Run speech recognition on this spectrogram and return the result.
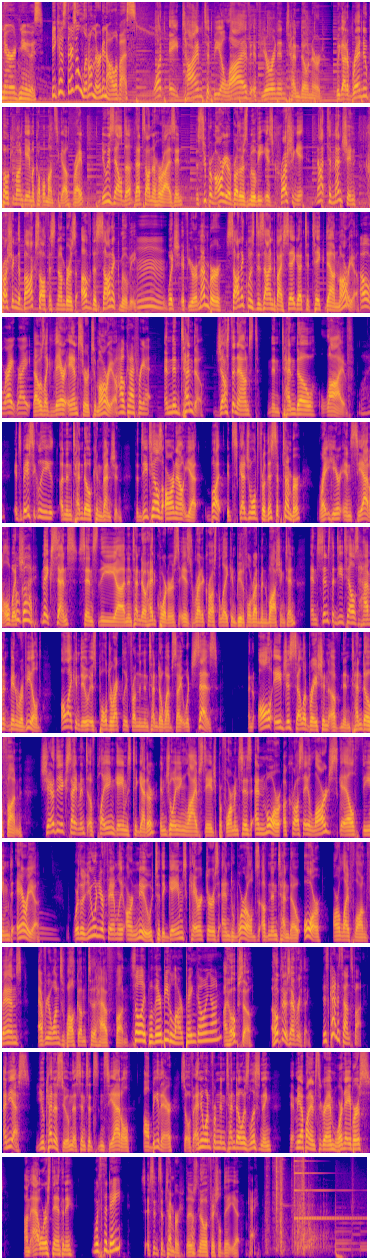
Nerd news. Because there's a little nerd in all of us. What a time to be alive if you're a Nintendo nerd. We got a brand new Pokemon game a couple months ago, right? New Zelda, that's on the horizon. The Super Mario Brothers movie is crushing it, not to mention crushing the box office numbers of the Sonic movie. Mm. Which, if you remember, Sonic was designed by Sega to take down Mario. Oh, right, right. That was like their answer to Mario. How could I forget? And Nintendo just announced Nintendo Live. What? It's basically a Nintendo convention. The details aren't out yet, but it's scheduled for this September right here in Seattle, which Oh, makes sense since the uh, Nintendo headquarters is right across the lake in beautiful Redmond, Washington. And since the details haven't been revealed, all I can do is pull directly from the Nintendo website, which says an all ages celebration of Nintendo fun. Share the excitement of playing games together, enjoying live stage performances, and more across a large scale themed area. Whether you and your family are new to the games, characters, and worlds of Nintendo or are lifelong fans, everyone's welcome to have fun. So, like, will there be LARPing going on? I hope so. I hope there's everything. This kind of sounds fun. And yes, you can assume that since it's in Seattle, I'll be there. So if anyone from Nintendo is listening, hit me up on Instagram. We're neighbors. I'm at Worst Anthony. What's the date? It's in September. There's no official date yet. Okay.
